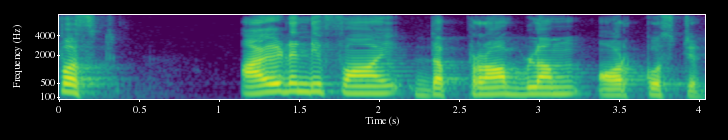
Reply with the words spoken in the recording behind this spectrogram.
First, identify the problem or question.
